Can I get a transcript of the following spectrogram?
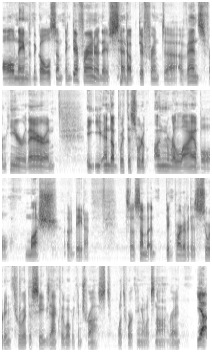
all named the goals something different or they've set up different uh, events from here or there and you end up with this sort of unreliable mush of data so some a big part of it is sorting through it to see exactly what we can trust what's working and what's not right Yeah,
